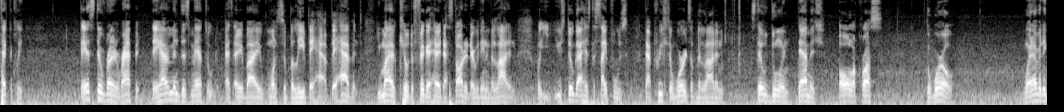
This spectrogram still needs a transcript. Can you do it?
technically. They are still running rapid. They haven't been dismantled as everybody wants to believe they have. They haven't. You might have killed the figurehead that started everything in Bin Laden, but you still got his disciples that preach the words of Bin Laden, still doing damage all across the world. Whenever they're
